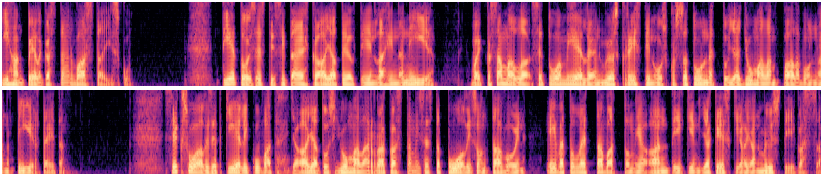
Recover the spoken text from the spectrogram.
ihan pelkästään vastaisku. Tietoisesti sitä ehkä ajateltiin lähinnä niin, vaikka samalla se tuo mieleen myös kristinuskossa tunnettuja Jumalan palvonnan piirteitä – Seksuaaliset kielikuvat ja ajatus Jumalan rakastamisesta puolison tavoin eivät olleet tavattomia antiikin ja keskiajan mystiikassa.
